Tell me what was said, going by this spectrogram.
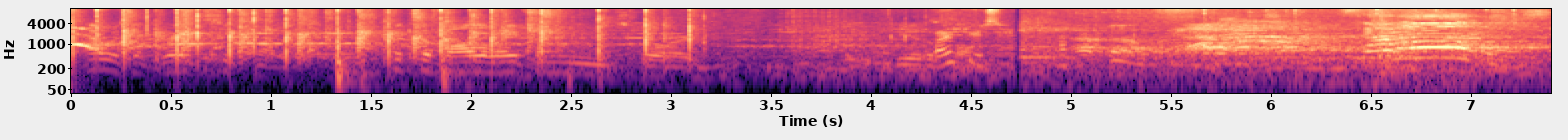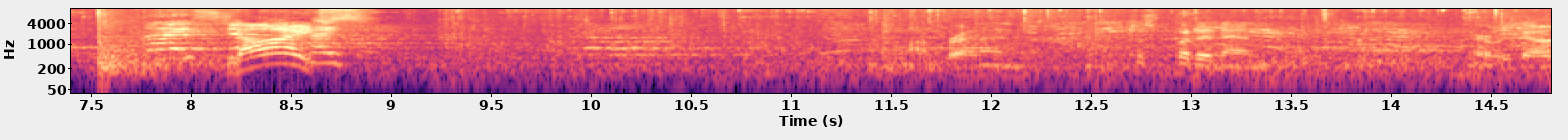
That was a great sequence. Took the ball away from him and scored. Beautiful. Settle! Nice job! Nice. Come on, Brennan. Just put it in. There we go.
